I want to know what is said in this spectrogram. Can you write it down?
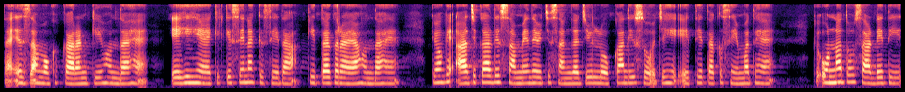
ਤਾਂ ਇਸ ਦਾ ਮੁੱਖ ਕਾਰਨ ਕੀ ਹੁੰਦਾ ਹੈ? ਇਹੀ ਹੈ ਕਿ ਕਿਸੇ ਨਾ ਕਿਸੇ ਦਾ ਕੀਤਾ ਕਰਾਇਆ ਹੁੰਦਾ ਹੈ, ਕਿਉਂਕਿ ਅੱਜ ਕੱਲ ਦੇ ਸਮੇਂ ਦੇ ਵਿੱਚ ਸੰਗਤ ਜੀ ਲੋਕਾਂ ਦੀ ਸੋਚ ਹੀ ਇੱਥੇ ਤੱਕ ਸੀਮਤ ਹੈ ਕਿ ਉਹਨਾਂ ਤੋਂ ਸਾਡੇ ਦੀ,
